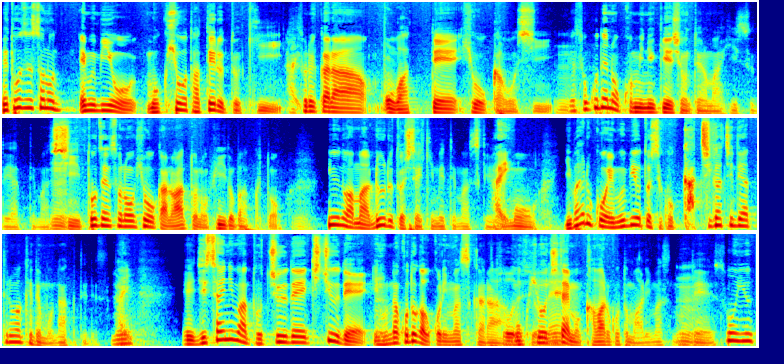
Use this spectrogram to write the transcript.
で当然その MBO 目標を立てるとき、はい。それから終わって評価をし、うん。でそこでのコミュニケーションというのはまあ必須でやってますし、当然その評価の後のフィードバックというのはまあルールとしては決めてますけれども、い、わゆるこう MBO としてこうガチガチでやってるわけでもなくてですね、はい。えー実際には途中で期中でいろんなことが起こりますから、目標自体も変わることもありますので、うそういう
